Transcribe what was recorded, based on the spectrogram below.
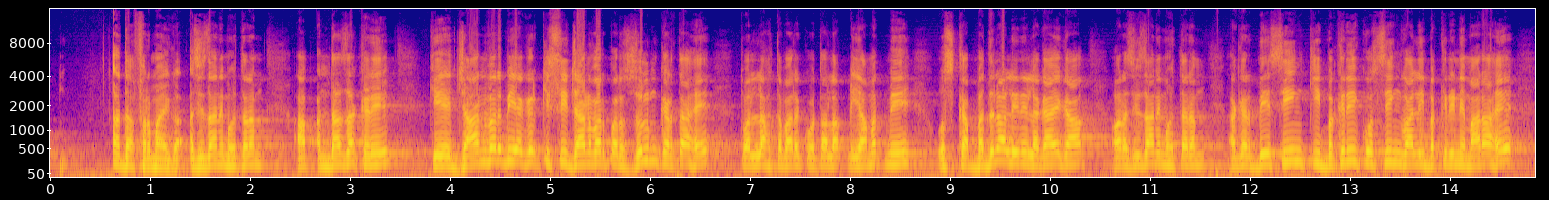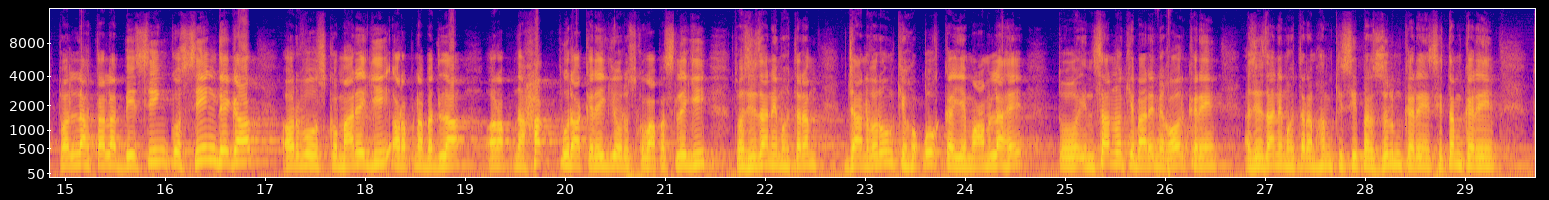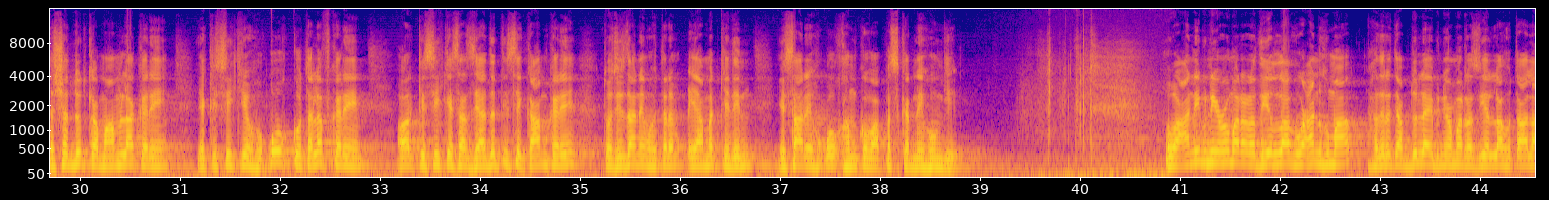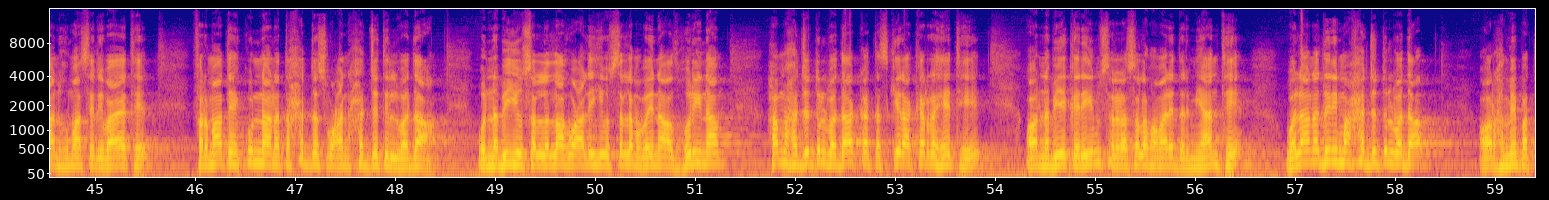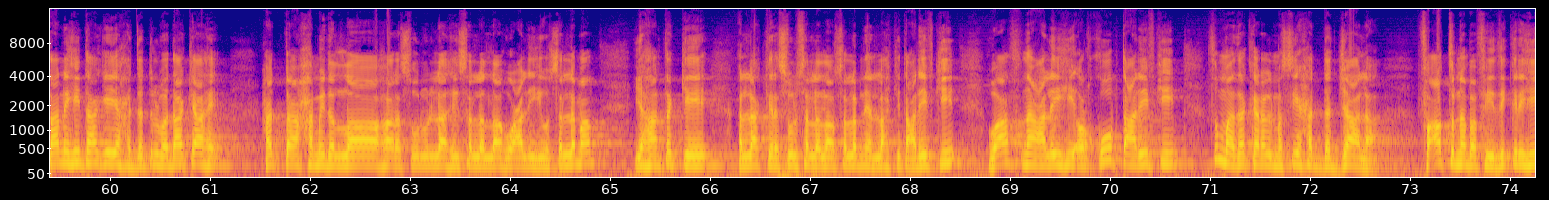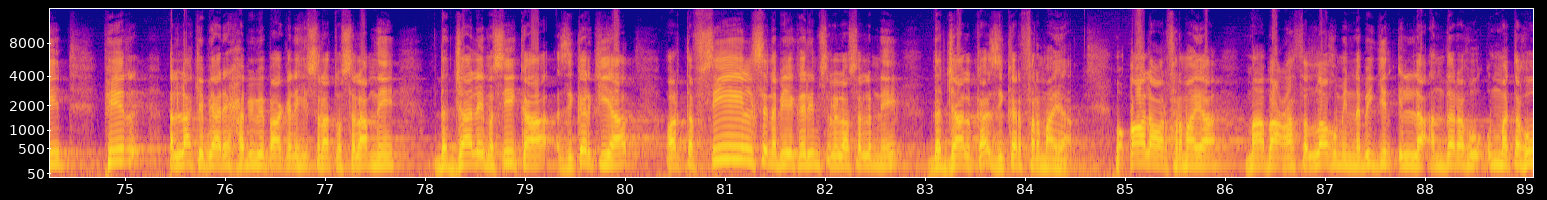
ادا فرمائے گا۔ عزیزان محترم، آپ اندازہ کریں کہ جانور بھی اگر کسی جانور پر ظلم کرتا ہے تو اللہ تبارک و تعالیٰ قیامت میں اس کا بدلہ لینے لگائے گا۔ اور عزیزان محترم، اگر بے سینگ کی بکری کو سینگ والی بکری نے مارا ہے، تو اللہ تعالیٰ بے سینگ کو سینگ دے گا اور وہ اس کو مارے گی اور اپنا بدلہ اور اپنا حق پورا کرے گی اور اس کو واپس لے گی۔ تو عزیزان محترم، جانوروں کے حقوق کا یہ معاملہ ہے۔ تو انسانوں کے بارے میں غور کریں۔ عزیزان محترم، ہم کسی پر ظلم کریں، ستم کریں، تشدد کا معاملہ کریں یا کسی کے حقوق کو تلف کریں اور کسی کے ساتھ زیادتی سے کام کریں، تو عزیزان محترم، قیامت کے دن یہ سارے حقوق ہم کو واپس کرنے ہوں گے۔ وعن ابن عمر رضی اللہ عنہما، حضرت عبداللہ ابن عمر رضی اللہ تعالی عنہما سے روایت ہے، فرماتے ہیں، کننا نتحدث عن حجت الوداع، والنبی صلی اللہ علیہ وسلم بین اظہرنا، ہم حجت الوداع کا تذکرہ کر رہے تھے اور نبی کریم صلی اللہ علیہ وسلم ہمارے درمیان تھے۔ ولا ندری ما حجت الوداع، اور ہمیں پتہ نہیں تھا کہ یہ حجت الوداع کیا ہے۔ حتی حمد اللہ رسول اللہ صلی اللہ علیہ وسلم. یہاں تک کہ اللہ کے رسول صلی اللہ علیہ وسلم نے اللہ کی تعریف کی. واسنا علیہ اور خوب تعریف کی. ثم ذکر المسیح الدجال فاطنب فی ذکر ہی پھر اللہ کے پیارے حبیب پاک علیہ الصلاۃ والسلام نے دجال مسیح کا ذکر کیا اور تفصیل سے نبی کریم صلی اللہ علیہ وسلم نے دجال کا ذکر فرمایا. وقال اور فرمایا، ما بعث اللہ من نبی الا اندرہ امتہ.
